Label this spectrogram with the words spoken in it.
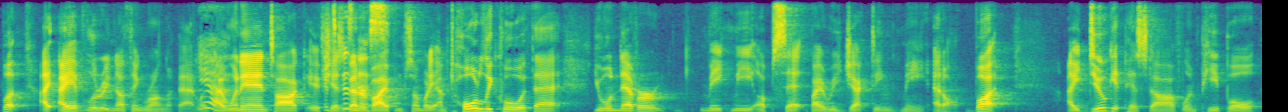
But I, I have literally nothing wrong with that. Like, Yeah. I went in, talk. If she has a better vibe from somebody, I'm totally cool with that. You will never make me upset by rejecting me at all. But I do get pissed off when people.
